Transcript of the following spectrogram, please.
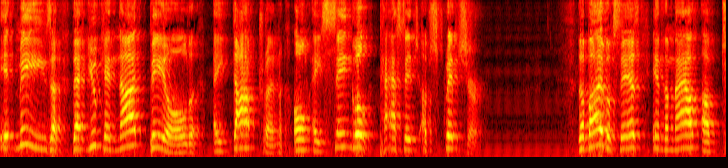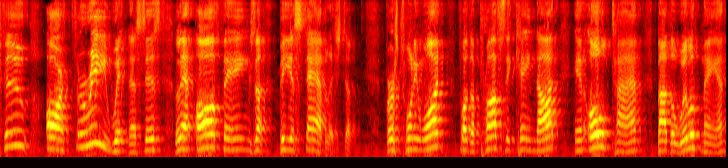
It means uh, that you cannot build a doctrine on a single passage of Scripture. The Bible says, in the mouth of two or three witnesses, let all things uh, be established. Verse 21 For the prophecy came not in old time by the will of man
